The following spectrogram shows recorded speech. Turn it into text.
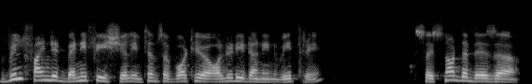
will find it beneficial in terms of what you have already done in V3. So it's not that there's a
